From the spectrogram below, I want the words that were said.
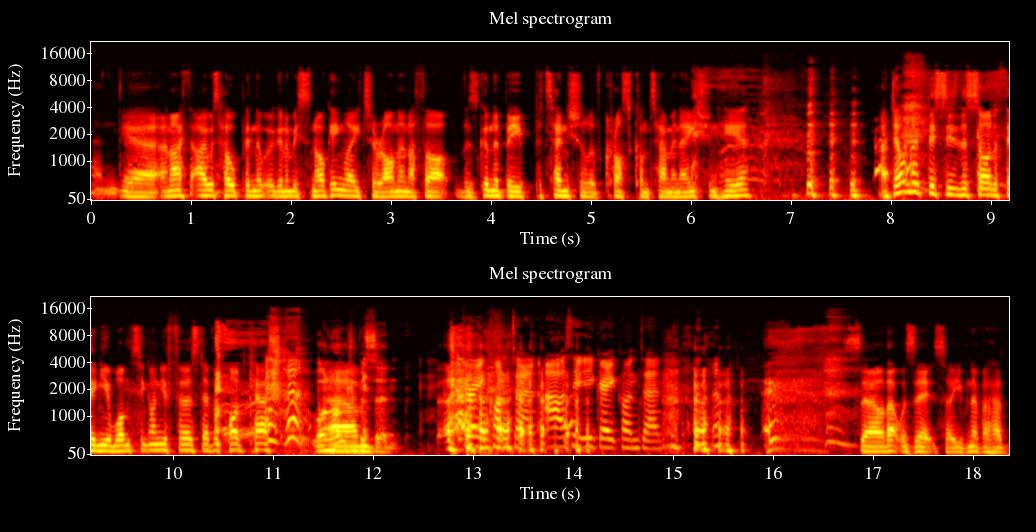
And yeah, uh, and I th- I was hoping that we are going to be snogging later on, and I thought there's going to be potential of cross contamination here. I don't know if this is the sort of thing you're wanting on your first ever podcast. One hundred percent. Great content, absolutely great content. so that was it. So you've never had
